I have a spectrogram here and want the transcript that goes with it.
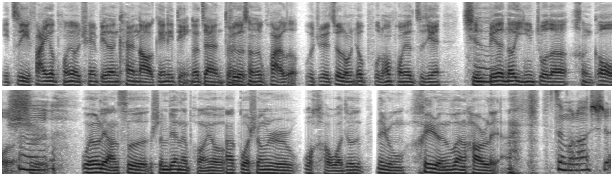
你自己发一个朋友圈，别人看到给你点一个赞，祝个生日快乐。我觉得这种就普通朋友之间，其实别人都已经做的很够了。是我有两次身边的朋友，他过生日，我靠，我就那种黑人问号脸。怎么了？是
